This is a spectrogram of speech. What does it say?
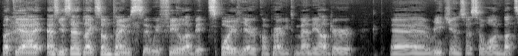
but yeah, as you said, like sometimes we feel a bit spoiled here comparing to many other uh, regions and so on. But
